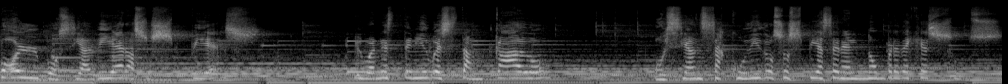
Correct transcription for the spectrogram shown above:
polvo se adhiera a sus pies y lo han tenido estancado. Hoy se han sacudido sus pies en el nombre de Jesús.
